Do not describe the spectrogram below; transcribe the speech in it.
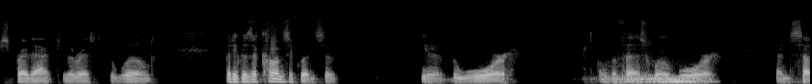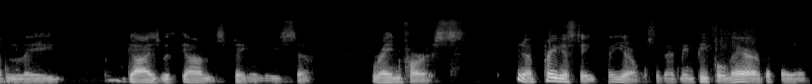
spread out to the rest of the world. But it was a consequence of, you know, the war, of the First World War. And suddenly guys with guns being in these uh, rainforests. You know, previously, you know, obviously there'd been people there, but they had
